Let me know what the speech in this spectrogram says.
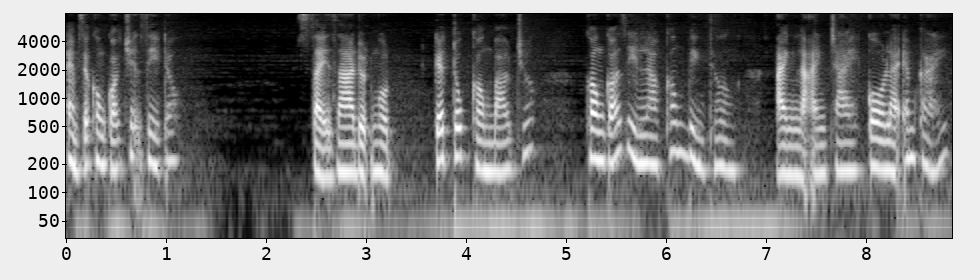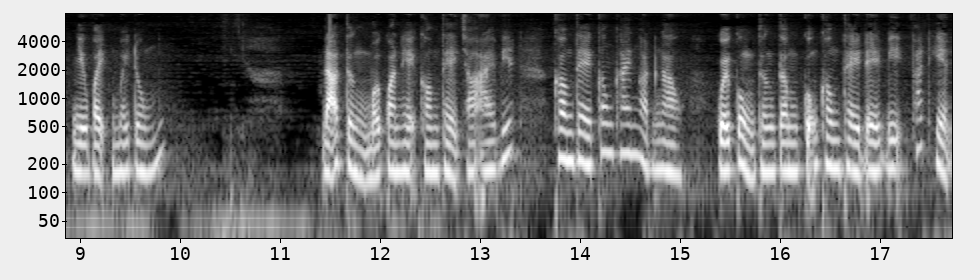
Em sẽ không có chuyện gì đâu. Xảy ra đột ngột, kết thúc không báo trước. Không có gì là không bình thường. Anh là anh trai, cô là em gái, như vậy mới đúng. Đã từng mối quan hệ không thể cho ai biết, không thể công khai ngọt ngào, cuối cùng thương tâm cũng không thể để bị phát hiện.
